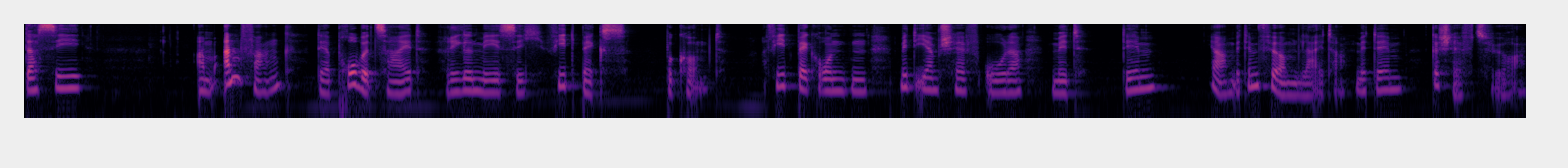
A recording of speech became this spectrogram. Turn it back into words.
dass sie am Anfang der Probezeit regelmäßig Feedbacks bekommt. Feedbackrunden mit ihrem Chef oder mit dem, ja, mit dem Firmenleiter, mit dem Geschäftsführer.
